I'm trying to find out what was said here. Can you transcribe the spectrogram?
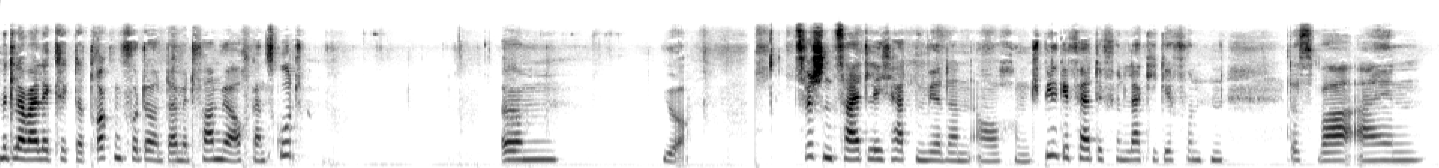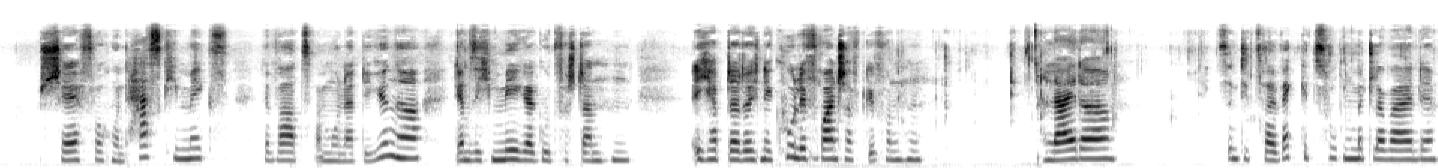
mittlerweile kriegt er Trockenfutter und damit fahren wir auch ganz gut. Ähm, ja. Zwischenzeitlich hatten wir dann auch einen Spielgefährte für den Lucky gefunden. Das war ein Schäferhund-Husky-Mix. Der war zwei Monate jünger. Die haben sich mega gut verstanden. Ich habe dadurch eine coole Freundschaft gefunden. Leider sind die zwei weggezogen mittlerweile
